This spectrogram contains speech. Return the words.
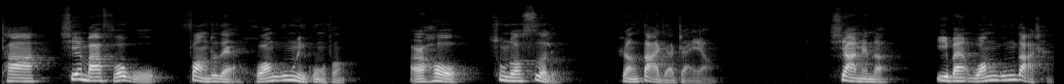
他先把佛骨放置在皇宫里供奉，而后送到寺里让大家瞻仰。下面的一般王公大臣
